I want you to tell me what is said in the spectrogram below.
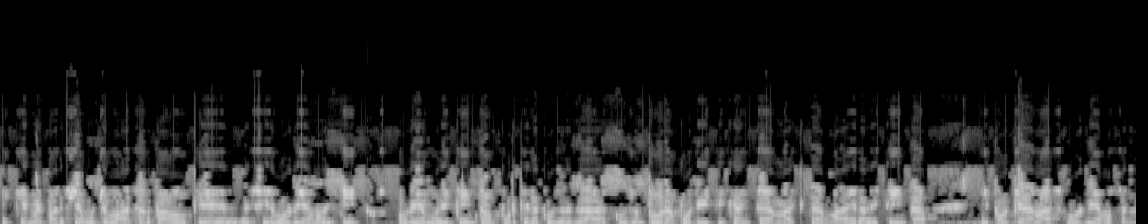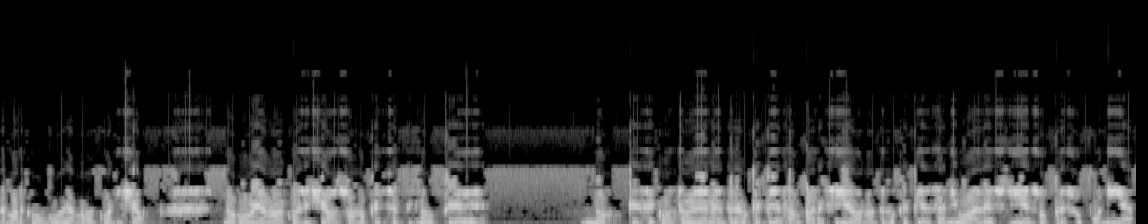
es que me parecía mucho más acertado que decir volvíamos distintos. Volvíamos distintos porque la, la coyuntura política interna, externa era distinta y porque además volvíamos en el marco de un gobierno de coalición. Los gobiernos de coalición son los que se, los que los que se construyen entre los que piensan parecido, no entre los que piensan iguales, y eso presuponía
